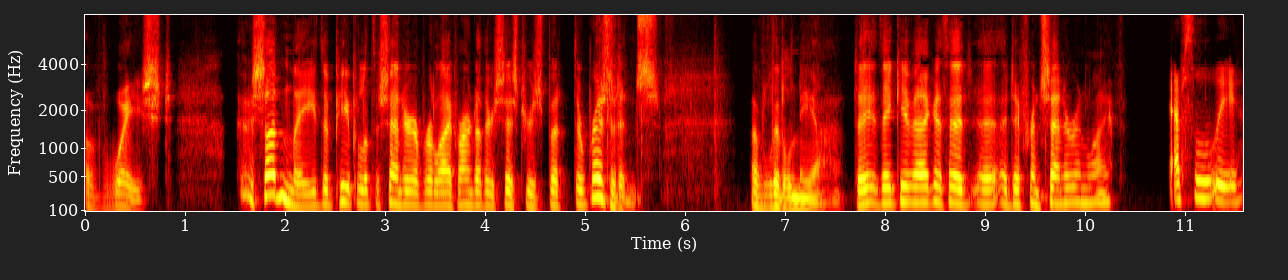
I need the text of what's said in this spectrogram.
of waste. Suddenly, the people at the center of her life aren't other sisters, but the residents of Little Neon. They, they give Agatha a, a different center in life? Absolutely.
